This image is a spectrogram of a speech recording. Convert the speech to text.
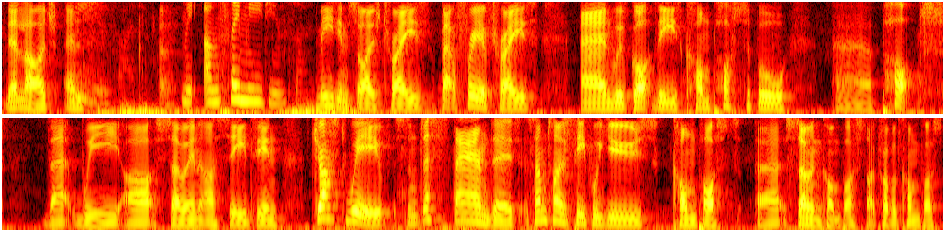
They're large and Medium size. Me, I'm say medium size. medium sized trays, about three of trays. And we've got these compostable uh, pots that we are sowing our seeds in. Just with some just standard. Sometimes people use compost, uh, sowing compost, like proper compost.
